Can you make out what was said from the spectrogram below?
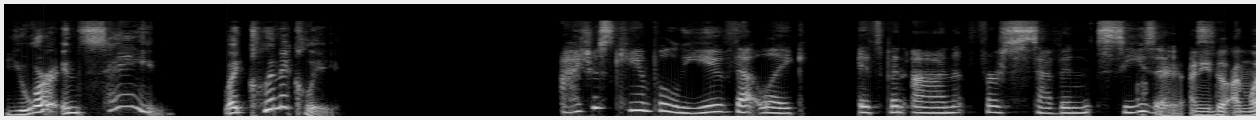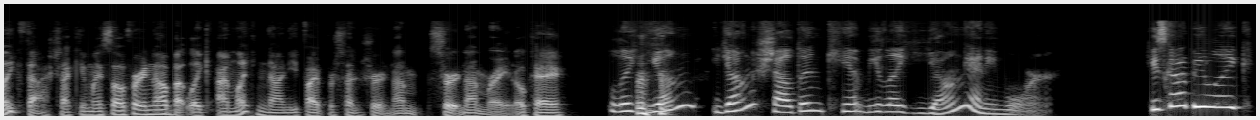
you are insane. Like clinically. I just can't believe that like It's been on for seven Okay, I need to I'm like fact checking myself right now, but like I'm like 95% certain I'm certain I'm right, okay? Like young young Sheldon can't be like young anymore. He's got to be like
